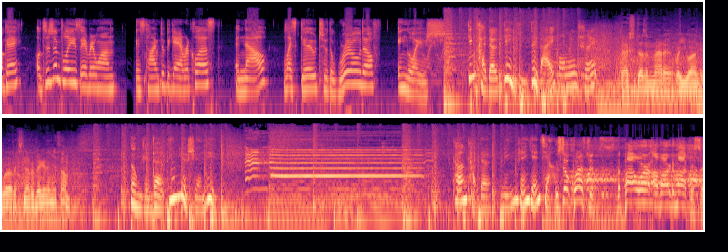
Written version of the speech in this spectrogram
Okay, attention please everyone. It's time to begin our class. And now, let's go to the world of English. 精彩的电影对白， Bombing tonight? It actually doesn't matter where you are in the world, it's never bigger than your thumb. 动人的音乐旋律，慷慨的名人演讲， who still questions the power of our democracy.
